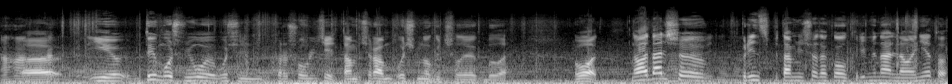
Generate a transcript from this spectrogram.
Ага. А, и ты можешь в него очень хорошо улететь. Там вчера очень много человек было. Вот. Ну а дальше, в принципе, там ничего такого криминального нету.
